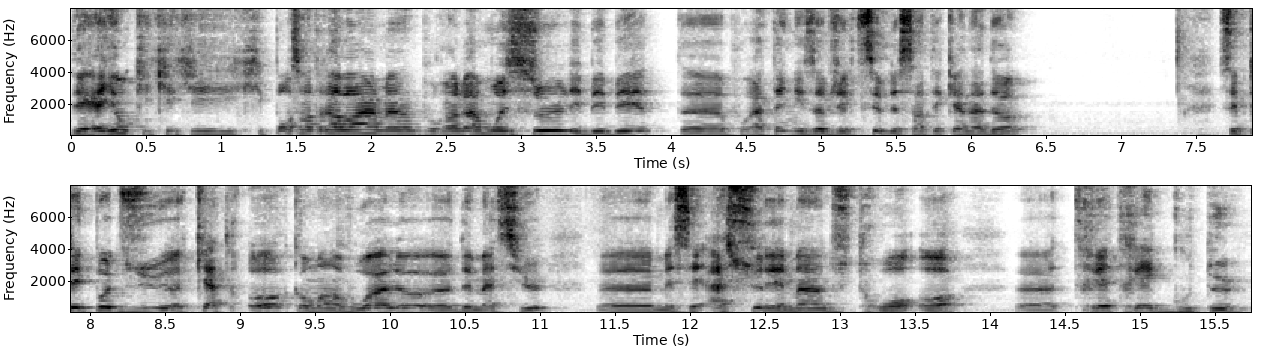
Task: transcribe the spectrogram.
des rayons qui, qui, passent en travers, man, pour enlever la moisissure, les bébites, euh, pour atteindre les objectifs de Santé Canada. C'est peut-être pas du 4A qu'on m'envoie là, euh, de Mathieu, euh, mais c'est assurément du 3A. euh, très très goûteux.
